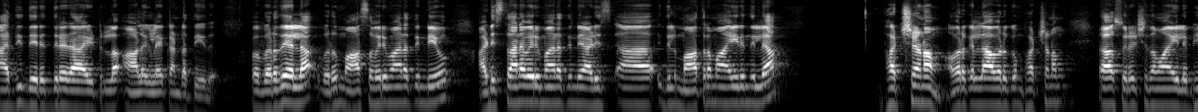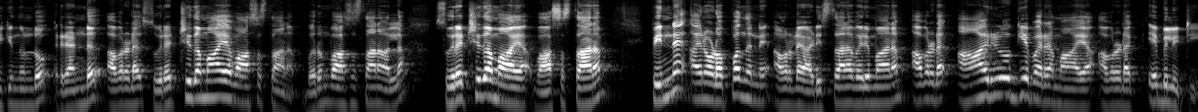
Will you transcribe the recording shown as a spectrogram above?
അതിദരിദ്രരായിട്ടുള്ള ആളുകളെ കണ്ടെത്തിയത്. അപ്പോൾ വെറുതെ അല്ല വെറും മാസവരുമാനത്തിന്റെയോ അടിസ്ഥാന വരുമാനത്തിന്റെ അടി ഇതിൽ മാത്രമായിരുന്നില്ല. ഭക്ഷണം അവർക്കെല്ലാവർക്കും ഭക്ഷണം സുരക്ഷിതമായി ലഭിക്കുന്നുണ്ടോ? രണ്ട് അവരുടെ സുരക്ഷിതമായ വാസസ്ഥാനം വെറും വാസസ്ഥാനമല്ല സുരക്ഷിതമായ വാസസ്ഥാനം. പിന്നെ അതിനോടൊപ്പം തന്നെ അവരുടെ അടിസ്ഥാന വരുമാനം അവരുടെ ആരോഗ്യപരമായ അവരുടെ എബിലിറ്റി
